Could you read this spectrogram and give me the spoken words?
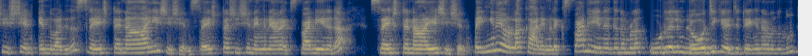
ശിഷ്യൻ എന്ന് പറയുന്നത് ശ്രേഷ്ഠനായ ശിഷ്യൻ. ശ്രേഷ്ഠ ശിഷ്യൻ എങ്ങനെയാണ് എക്സ്പാൻഡ് ചെയ്യുന്നത്? ശ്രേഷ്ഠനായ ശിഷ്യൻ. അപ്പൊ ഇങ്ങനെയുള്ള കാര്യങ്ങൾ എക്സ്പാൻഡ് ചെയ്യുന്നതൊക്കെ നമ്മൾ കൂടുതലും ലോജിക്ക് വെച്ചിട്ട് എങ്ങനെയാണെന്നൊന്നും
